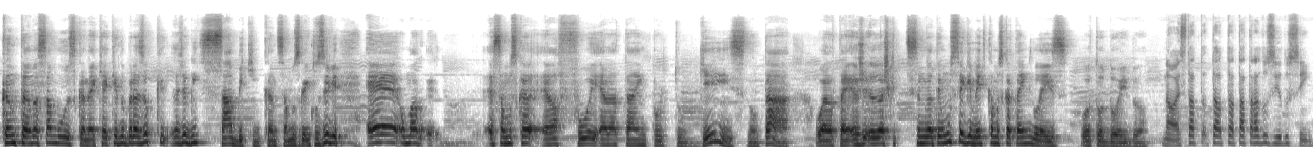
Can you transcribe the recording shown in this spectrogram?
cantando essa música, né? Que aqui no Brasil que- ninguém sabe quem canta essa música. Inclusive, é uma. Essa música, ela foi. Ela tá em português, não tá? Ou ela tá. Eu, eu acho que, se não me engano, tem um segmento que a música tá em inglês. Ou eu tô doido? Não, esse tá, tá, tá- tá traduzido sim.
